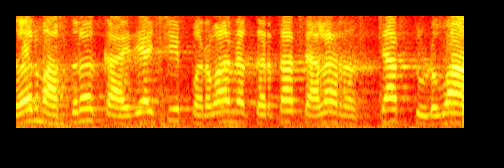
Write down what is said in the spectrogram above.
तर मात्र कायद्याची पर्वा न करता त्याला रस्त्यात तुडवा.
